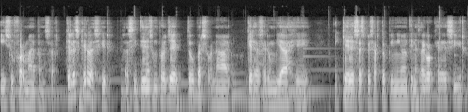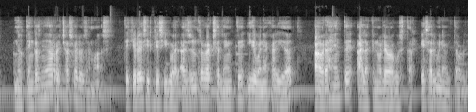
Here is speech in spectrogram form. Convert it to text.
y su forma de pensar. ¿Qué les quiero decir? O sea, si tienes un proyecto personal, quieres hacer un viaje y quieres expresar tu opinión, tienes algo que decir, no tengas miedo al rechazo de los demás. Te quiero decir que si igual haces un trabajo excelente y de buena calidad, habrá gente a la que no le va a gustar. Es algo inevitable.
